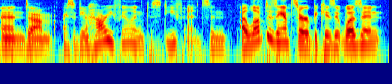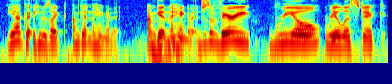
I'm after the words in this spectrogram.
and um, I said, you know, how are you feeling with this defense? And I loved his answer because it wasn't, yeah, good. He was like, I'm getting the hang of it. I'm getting the hang of it. Just a very real, realistic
